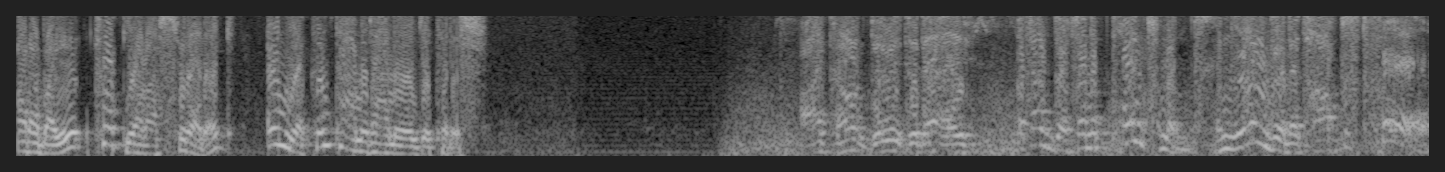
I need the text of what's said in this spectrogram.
Arabayı çok yavaş sürerek en yakın tamirhaneye getirir. I can't do it today, but I've got an appointment in London at half past four.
